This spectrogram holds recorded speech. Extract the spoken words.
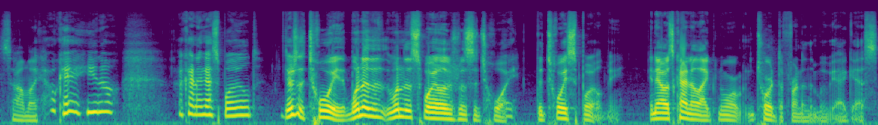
So I'm like, okay, you know, I kind of got spoiled. There's a toy. One of the one of the spoilers was a toy. The toy spoiled me, and that was kind of like toward the front of the movie, I guess.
